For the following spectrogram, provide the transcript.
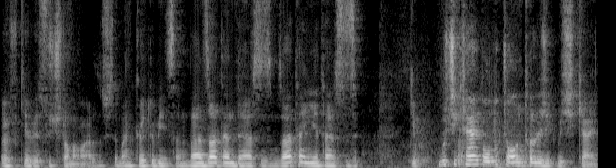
öfke ve suçlama vardır. İşte ben kötü bir insanım, ben zaten değersizim, zaten yetersizim gibi. Bu şikayet oldukça ontolojik bir şikayet.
